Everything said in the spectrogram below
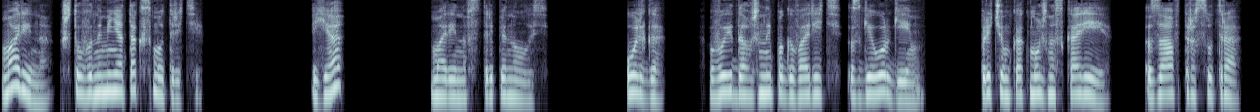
«Марина, что вы на меня так смотрите?» «Я?» Марина встрепенулась. «Ольга, вы должны поговорить с Георгием, причем как можно скорее, завтра с утра.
